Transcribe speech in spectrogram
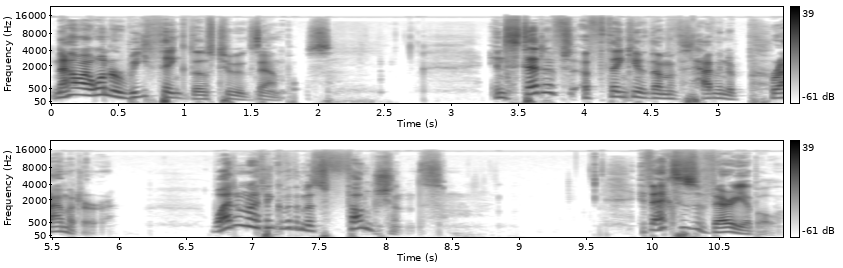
Now I want to rethink those two examples. Instead of, of thinking of them as having a parameter, why don't I think of them as functions? If x is a variable,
